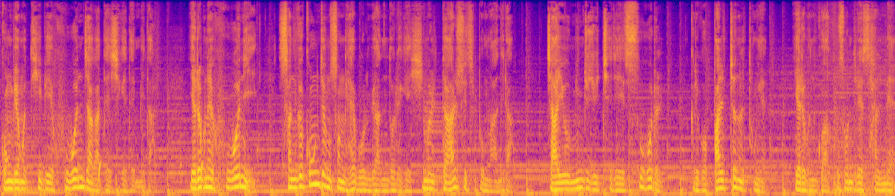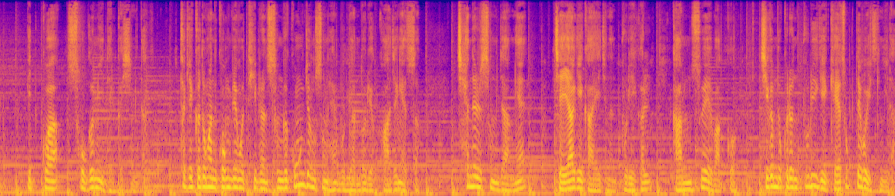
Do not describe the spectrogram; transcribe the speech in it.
공병호 TV의 후원자가 되시게 됩니다. 여러분의 후원이 선거 공정성 회복을 위한 노력에 힘을 더할 수 있을 뿐만 아니라 자유민주주의 체제의 수호를 그리고 발전을 통해 여러분과 후손들의 삶에 빛과 소금이 될 것입니다. 특히 그동안 공병호 TV는 선거 공정성 회복을 위한 노력 과정에서 채널 성장에 제약이 가해지는 불이익을 감수해왔고 지금도 그런 불이익이 계속되고 있습니다.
